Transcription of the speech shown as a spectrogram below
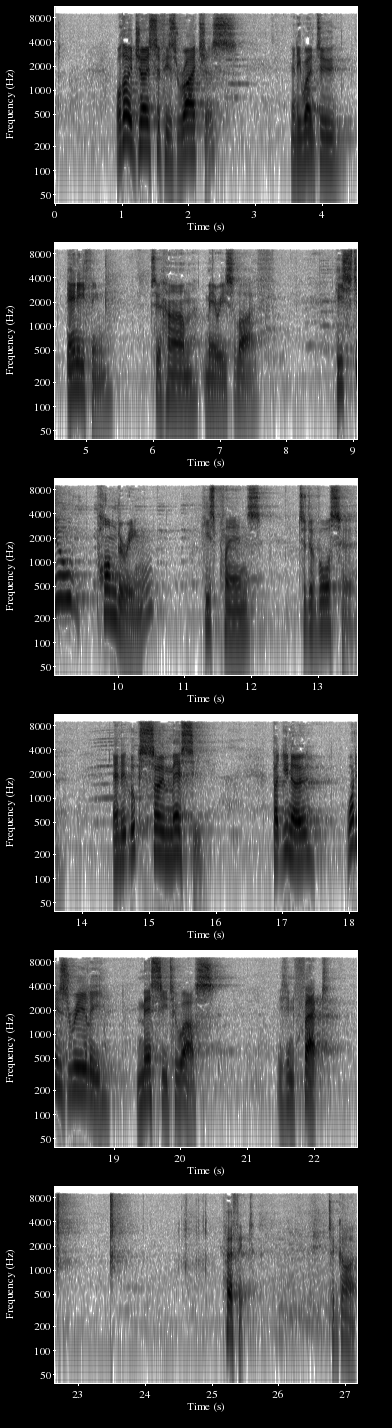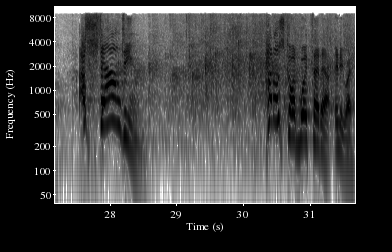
Although Joseph is righteous and he won't do anything to harm Mary's life, he's still pondering his plans to divorce her. and it looks so messy. But you know, what is really messy to us is, in fact, perfect to God. Astounding! Does God work that out? Anyway.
